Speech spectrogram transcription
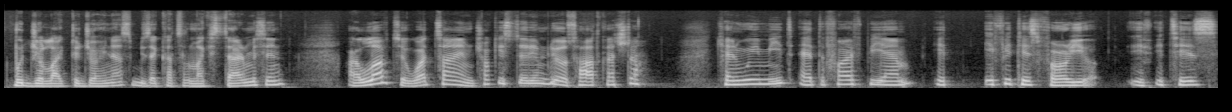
Would you like to join us? Bize katılmak ister misin? I love to. What time? Çok isterim diyor. Saat kaçta? Can we meet at 5 p.m. It, if it is for you? If it is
